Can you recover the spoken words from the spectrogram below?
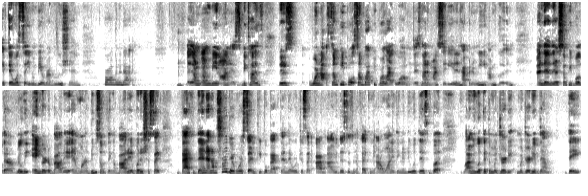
if there was to even be a revolution, we're all gonna die. I'm, I'm being honest because there's we're not some people some black people are like well it's not in my city it didn't happen to me i'm good. And then there's some people that are really angered about it and want to do something about it but it's just like back then and i'm sure there were certain people back then that were just like I'm, I, this doesn't affect me i don't want anything to do with this but i mean look at the majority majority of them they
